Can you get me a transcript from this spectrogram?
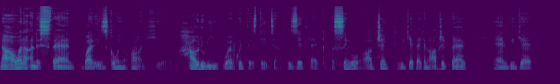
Now I want to understand what is going on here. How do we work with this data? Is it like a single object? We get like an object back and we get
